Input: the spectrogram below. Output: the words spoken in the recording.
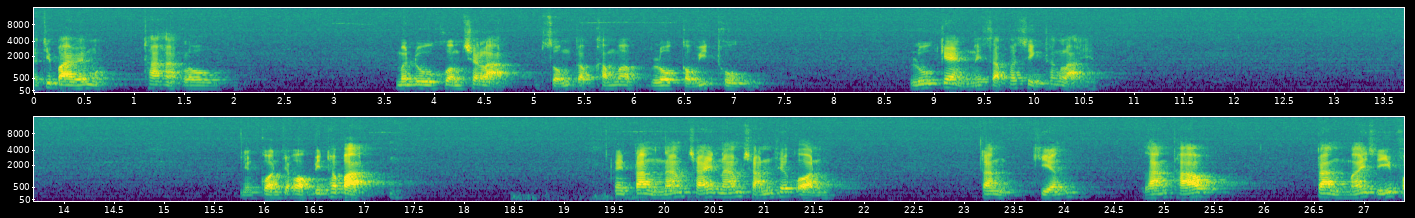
อธิบายไว้หมด ถ้าหากเรามาดูความฉลาดสมกับคำว่าโลกวิทู รู้แก้งในสรรพสิ่งทั้งหลาย อย่างก่อนจะออกบินทบาทให้ตั้งน้ำใช้น้ำฉันเสียก่อน ตั้งเขียงล้างเท้า ตั้งไม้สีไฟ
